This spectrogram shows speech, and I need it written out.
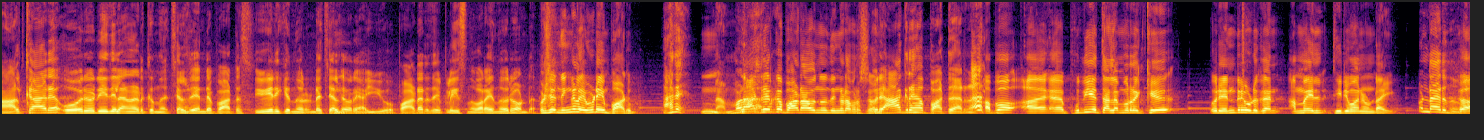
ആൾക്കാര് ഓരോ രീതിയിലാണ് എടുക്കുന്നത്. ചിലർ എന്റെ പാട്ട് സ്വീകരിക്കുന്നവരുണ്ട് ചിലർ പറയും അയ്യോ പാടരുത് പ്ലീസ് എന്ന് പറയുന്നവരും ഉണ്ട്. പക്ഷെ നിങ്ങൾ എവിടെയും പാടും. അതെ നമ്മൾ നാട്ടുകാർക്ക് പാടാവുന്നത് നിങ്ങളുടെ പ്രശ്നം ഒരു ആഗ്രഹ പാട്ടുകാരനാണ്. അപ്പോ ആ, ആ, പുതിയ തലമുറയ്ക്ക് ഒരു എൻട്രി കൊടുക്കാൻ അമ്മയിൽ തീരുമാനം ഉണ്ടായി ഉണ്ടായിരുന്നു. ആ.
